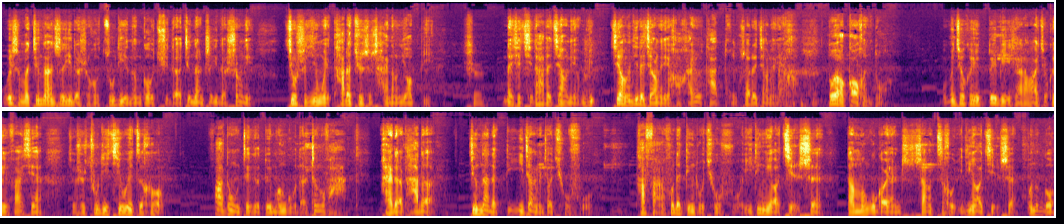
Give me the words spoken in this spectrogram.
为什么靖难之役的时候朱棣能够取得靖难之役的胜利，就是因为他的军事才能要比是那些其他的将领，将领地的将领也好，还有他统帅的将领也好，都要高很多。我们就可以对比一下的话，就可以发现，就是朱棣继位之后，发动这个对蒙古的征伐，派的他的靖难的第一将领叫邱福。他反复的叮嘱邱福一定要谨慎，当蒙古高原上之后一定要谨慎，不能够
